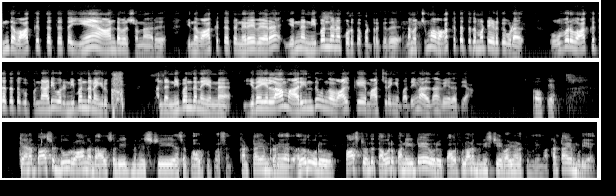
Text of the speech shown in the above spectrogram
இந்த வாக்குத்தத்தத்தை ஏன் ஆண்டவர் சொன்னாரு? இந்த வாக்குத்தத்தை நிறைவேற என்ன நிபந்தனை கொடுக்கப்பட்டிருக்குது? நம்ம சும்மா வாக்குத்தத்தத்தை மட்டும் எடுக்கக்கூடாது. ஒவ்வொரு வாக்குத்தத்தத்துக்கு பின்னாடி ஒரு நிபந்தனை இருக்கும். அந்த நிபந்தனை என்ன? இதையெல்லாம் அறிந்து உங்க வாழ்க்கையை மாற்றுறீங்க பாத்தீங்களா? அதுதான் வேத தியானம். Okay can a pastor do wrong and also lead ministry as a powerful person கட்டாயம் கிடையாது. அதாவது ஒரு பாஸ்டர் வந்து தவறு பண்ணிக்கிட்டே ஒரு பவர்ஃபுல்லான மினிஸ்ட்ரியை வழிநடத்த முடியுமா? கட்டாயம் முடியாது.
